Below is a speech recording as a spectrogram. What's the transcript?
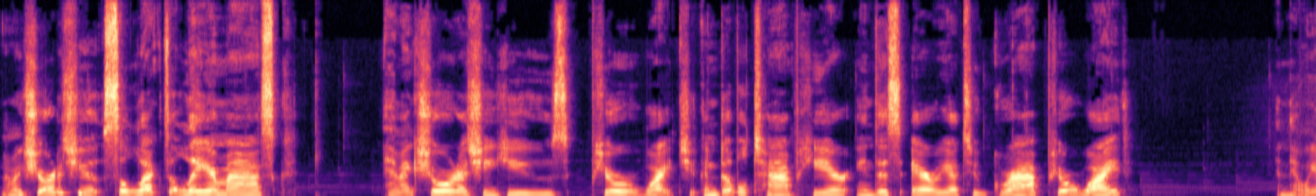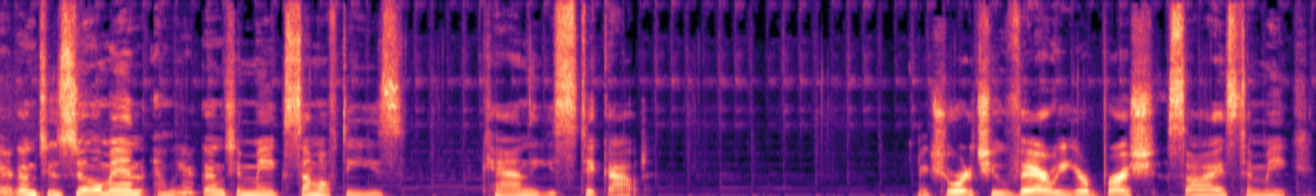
Now make sure that you select a layer mask and make sure that you use pure white. You can double tap here in this area to grab pure white. And then we are going to zoom in and we are going to make some of these candies stick out. Make sure that you vary your brush size to make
